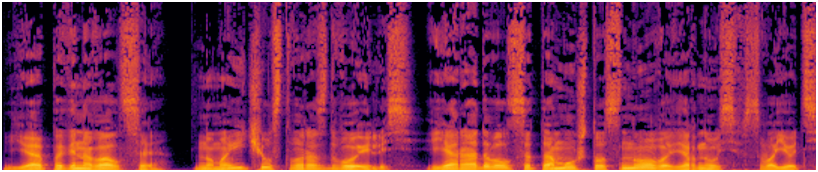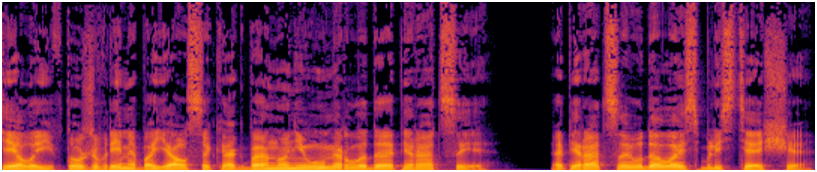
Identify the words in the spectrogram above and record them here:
Я повиновался, но мои чувства раздвоились. Я радовался тому, что снова вернусь в свое тело, и в то же время боялся, как бы оно не умерло до операции. Операция удалась блестяще.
